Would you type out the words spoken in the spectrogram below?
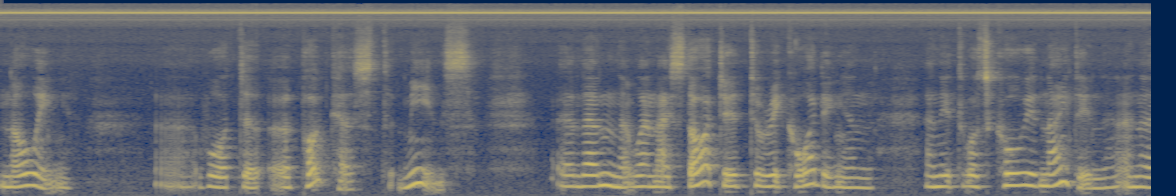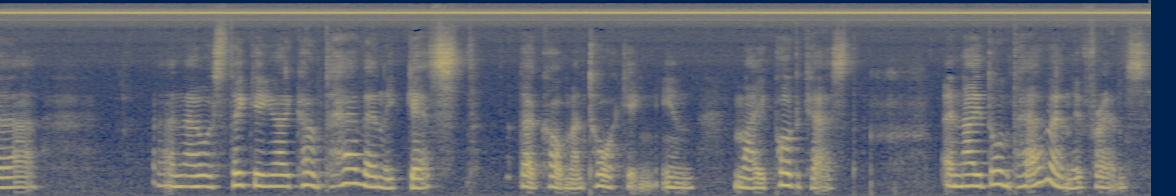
knowing uh, what a, a podcast means and then when I started to recording and and it was COVID nineteen and uh, and I was thinking I can't have any guests that come and talking in my podcast. And I don't have any friends.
